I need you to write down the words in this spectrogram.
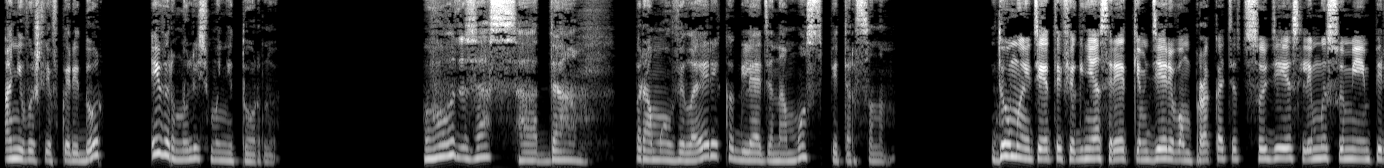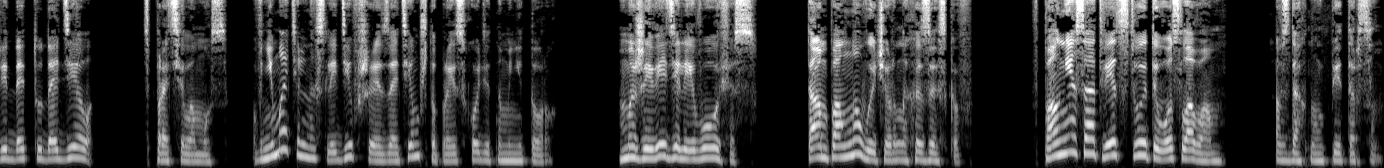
Они вышли в коридор и вернулись в мониторную. «Вот засада», — промолвила Эрика, глядя на мост с Питерсоном. «Думаете, эта фигня с редким деревом прокатит в суде, если мы сумеем передать туда дело?» — спросила Мосс, внимательно следившая за тем, что происходит на мониторах. «Мы же видели его офис. Там полно вычурных изысков. Вполне соответствует его словам», — вздохнул Питерсон.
